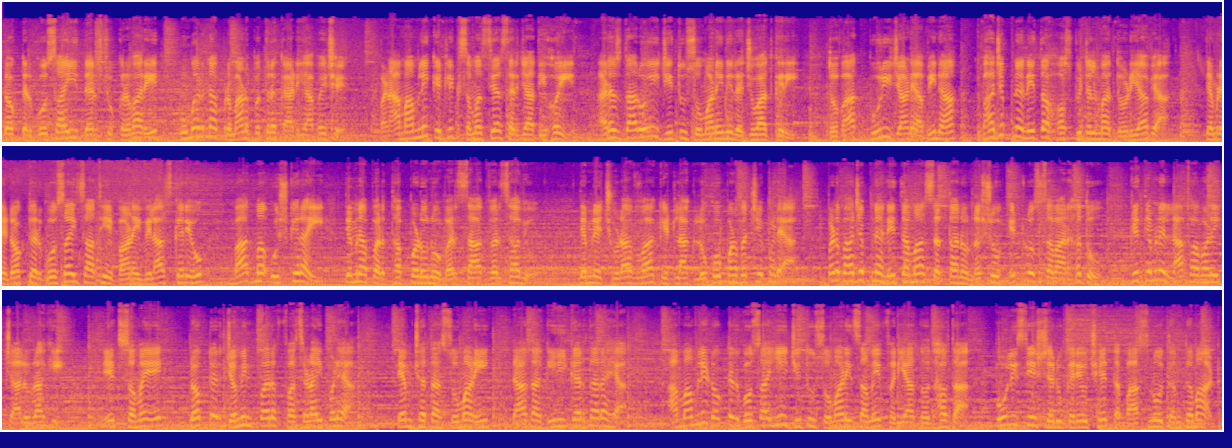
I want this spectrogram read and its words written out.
ડોક્ટર ગોસાઈ દર શુક્રવારે ઉંમરના પ્રમાણપત્ર કાઢી આપે છે. પણ આ મામલે કેટલીક સમસ્યા સર્જાતી હોય. અરજદારોએ જીતુ સોમાણીની રજૂઆત કરી. તો વાત પૂરી જાણ્યા વિના ભાજપના નેતા હોસ્પિટલમાં દોડી આવ્યા. તેમણે ડોક્ટર ગોસાઈ સાથે વાણી વિલાસ કર્યો. બાદમાં ઉશ્કેરાઈ તેમના પર થપ્પડોનો વરસાદ વરસાવ્યો. તેમને છોડાવવા કેટલાક લોકો પણ વચ્ચે પડ્યા. પણ ભાજપના નેતામાં સત્તાનો નશો એટલો સવાર હતો કે તેમણે લાફાવાળી ચાલુ રાખી. એક સમયે ડોક્ટર જમીન પર ફસડાઈ પડ્યા. તેમ છતાં સોમાણી દાદાગીરી કરતા રહ્યા. આ મામલે ડોક્ટર ગોસાઈએ જીતુ સોમાણી સામે ફરિયાદ નોંધાવતા પોલીસે શરૂ કર્યો છે તપાસનો ધમધમાટ.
